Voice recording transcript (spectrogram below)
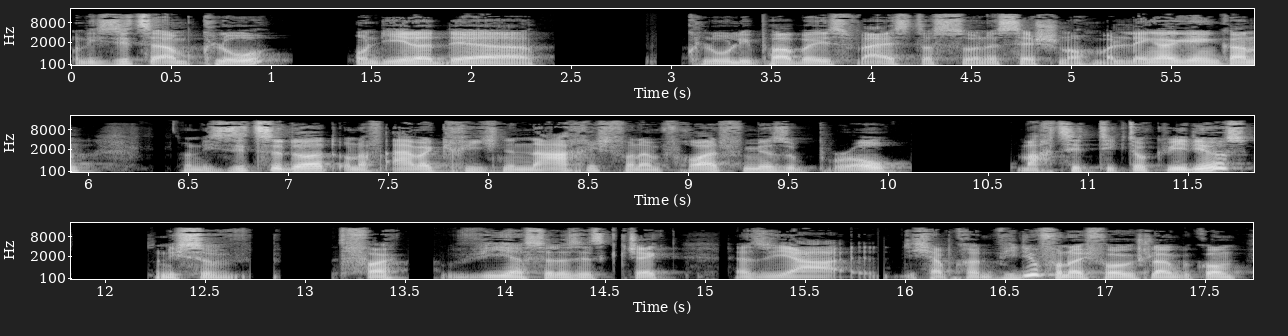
Und ich sitze am Klo und jeder, der Kloliebhaber ist, weiß, dass so eine Session auch mal länger gehen kann. Und ich sitze dort und auf einmal kriege ich eine Nachricht von einem Freund von mir, so, Bro, macht sie TikTok-Videos? Und ich so, fuck, wie hast du das jetzt gecheckt? Also ja, ich habe gerade ein Video von euch vorgeschlagen bekommen. Und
